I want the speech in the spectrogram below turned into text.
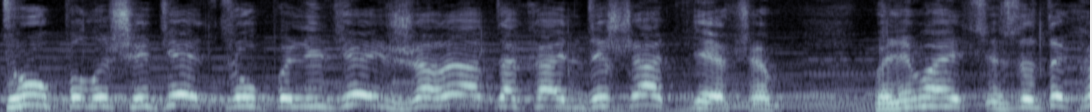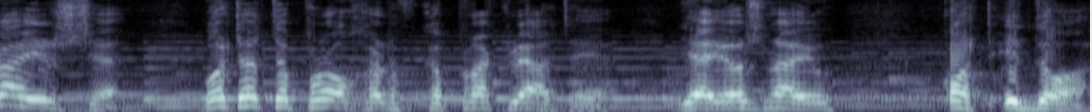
трупы лошадей, трупы людей, жара такая, дышать нечем, понимаете, задыхаешься. Вот это Прохоровка проклятая. Я ее знаю от и до.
